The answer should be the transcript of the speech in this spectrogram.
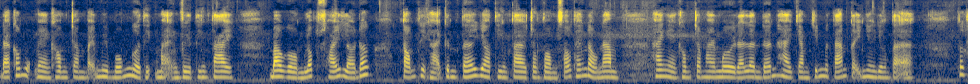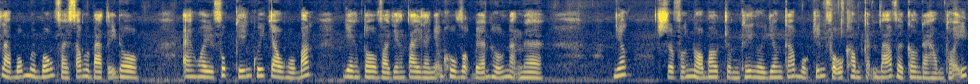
đã có 1.074 người thiệt mạng vì thiên tai, bao gồm lốc xoáy lở đất. Tổng thiệt hại kinh tế do thiên tai trong vòng 6 tháng đầu năm 2020 đã lên đến 298 tỷ nhân dân tệ, tức là 44,63 tỷ đô. An Huy, Phúc Kiến, Quý Châu, Hồ Bắc, Giang Tô và Giang Tây là những khu vực bị ảnh hưởng nặng nề nhất sự phẫn nộ bao trùm khi người dân cáo buộc chính phủ không cảnh báo về cơn đại hồng thủy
